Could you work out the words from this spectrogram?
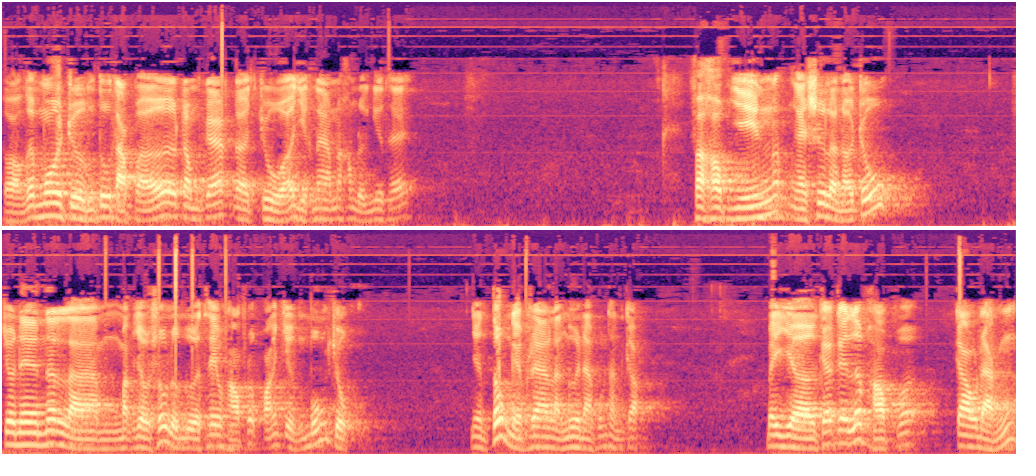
Còn cái môi trường tu tập ở trong các ờ, chùa ở Việt Nam nó không được như thế. Phật học viện ngày xưa là nội trú. Cho nên đó là mặc dù số lượng người theo học nó khoảng chừng bốn chục nhưng tốt nghiệp ra là người nào cũng thành công. Bây giờ các cái lớp học đó, cao đẳng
